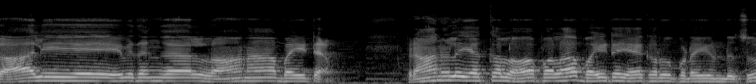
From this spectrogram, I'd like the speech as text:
గాలి ఏ విధంగా లోన బయట. ప్రాణుల యొక్క లోపల బయట ఏకరూపుడై ఉండుచు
